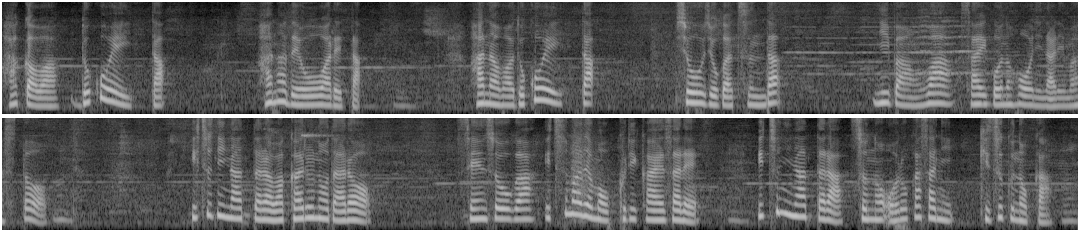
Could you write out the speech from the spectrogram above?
墓はどこへ行った？花で覆われた。花はどこへ行った？少女が摘んだ。2番は最後の方になりますと、いつになったらわかるのだろう？戦争がいつまでも繰り返されいつになったらその愚かさに気づくのかうんっ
